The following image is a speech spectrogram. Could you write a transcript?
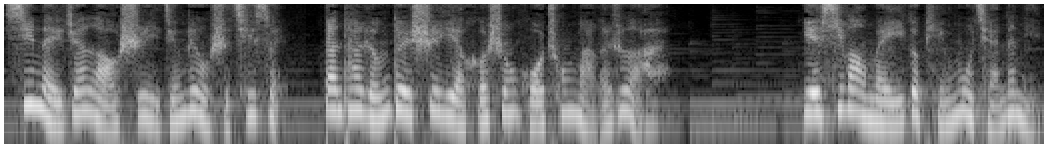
奚美娟老师已经六十七岁，但她仍对事业和生活充满了热爱。也希望每一个屏幕前的你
